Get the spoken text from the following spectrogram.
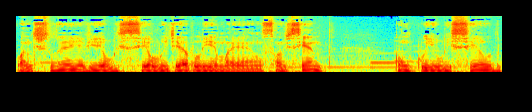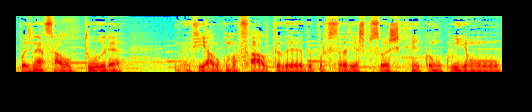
onde estudei. Havia o Liceu Luís Lima, em São Vicente. Concluí o liceu. Depois, nessa altura, havia alguma falta de, de professores e as pessoas que concluíam o,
